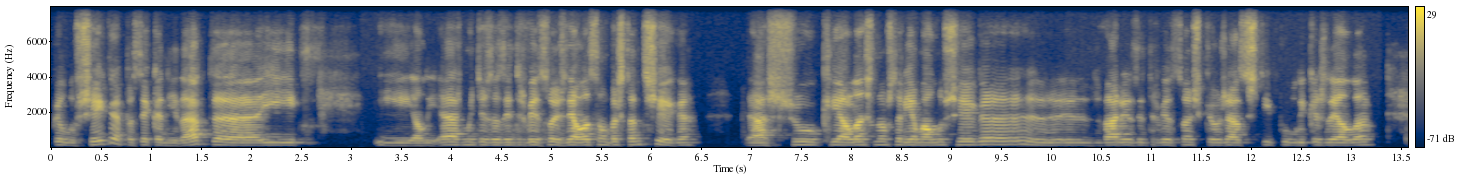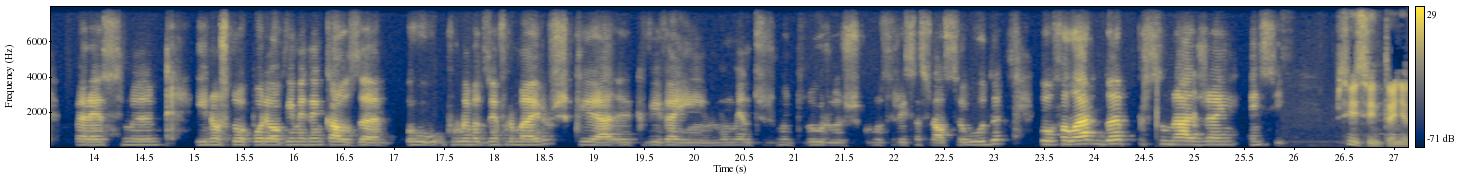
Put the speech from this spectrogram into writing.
pelo Chega para ser candidata e, e, aliás, muitas das intervenções dela são bastante Chega. Acho que ela não estaria mal no Chega, de várias intervenções que eu já assisti públicas dela, parece-me, e não estou a pôr, obviamente, em causa o, o problema dos enfermeiros, que, há, que vivem momentos muito duros no Serviço Nacional de Saúde, estou a falar da personagem em si. Sim, sim, tem,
